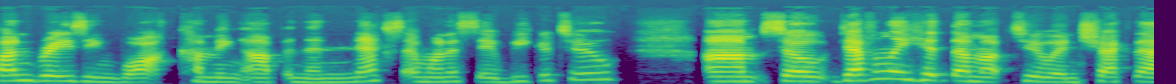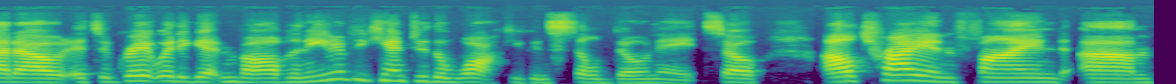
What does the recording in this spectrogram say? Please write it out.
fundraising walk coming up in the next, I want to say, week or two. Um, so definitely hit them up too and check that out. It's a great way to get involved. And even if you can't do the walk, you can still donate. So I'll try and find um,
